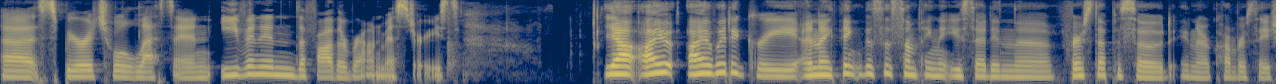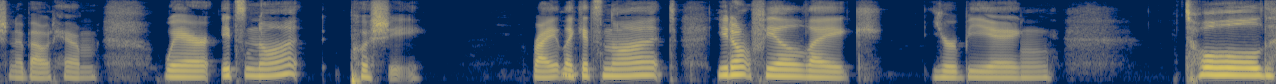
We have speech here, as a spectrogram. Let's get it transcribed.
uh, spiritual lesson, even in the Father Brown mysteries. Yeah, I I would agree, and I think this is something that you said in the first episode in our conversation about him, where it's not pushy, right? Like it's not you don't feel like you're being told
